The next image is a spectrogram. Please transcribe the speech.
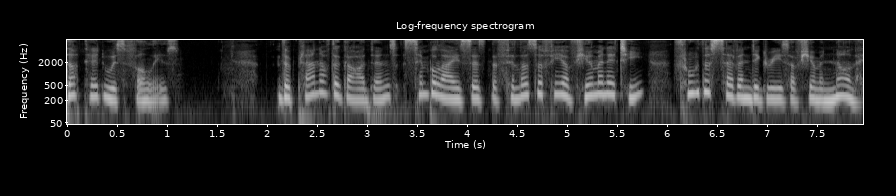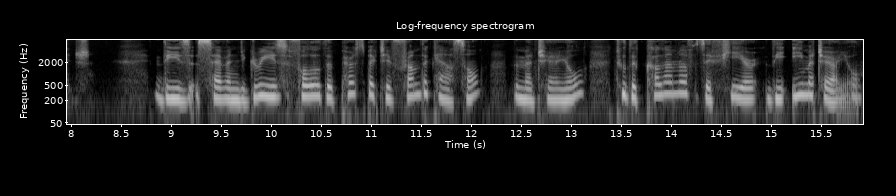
dotted with follies. The plan of the gardens symbolizes the philosophy of humanity through the seven degrees of human knowledge. These seven degrees follow the perspective from the castle, the material, to the column of Zephyr, the immaterial.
